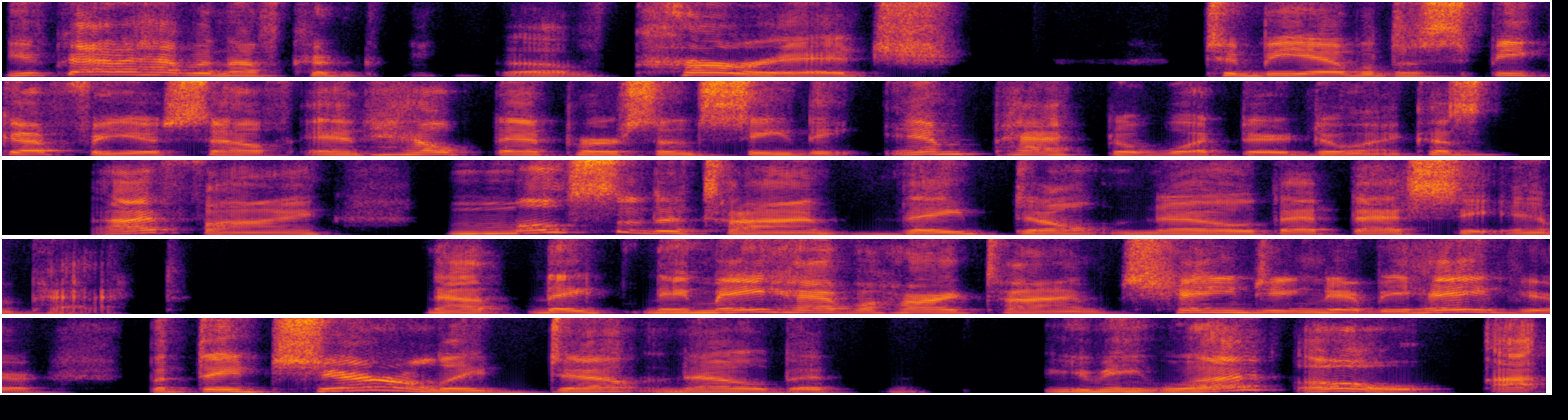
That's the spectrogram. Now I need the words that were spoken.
you've got to have enough of courage to be able to speak up for yourself and help that person see the impact of what they're doing. Because I find most of the time they don't know that that's the impact. Now, they, they may have a hard time changing their behavior, but they generally don't know that you mean what? Oh, I,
